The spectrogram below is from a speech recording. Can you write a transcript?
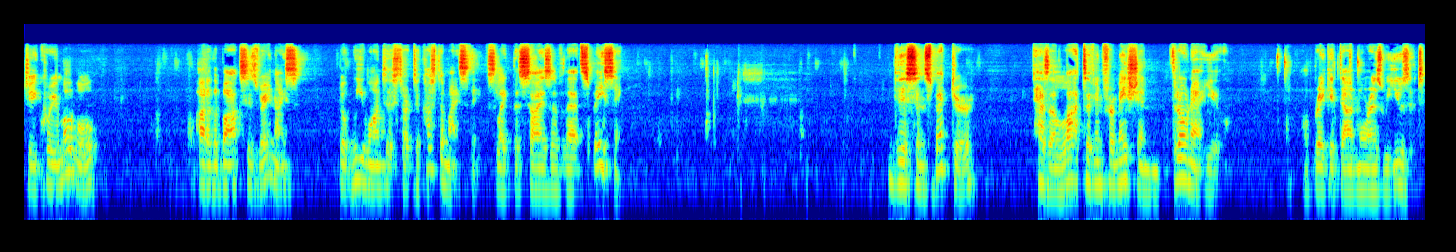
jQuery Mobile, out of the box, is very nice, but we want to start to customize things, like the size of that spacing. This inspector has a lot of information thrown at you. I'll break it down more as we use it.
